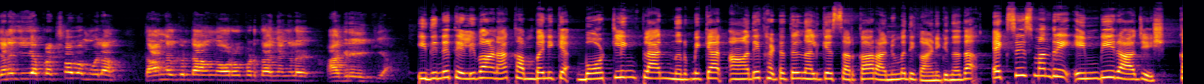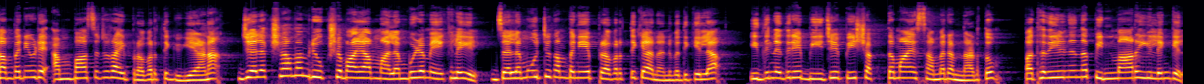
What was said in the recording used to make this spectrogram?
ജനകീയ പ്രക്ഷോഭം മൂലം താങ്കൾക്കുണ്ടാവുന്ന ഓർമ്മപ്പെടുത്താൻ ഞങ്ങൾ ആഗ്രഹിക്കുക. ഇതിന്റെ തെളിവാണ് കമ്പനിക്ക് ബോട്ട്ലിംഗ് പ്ലാന്റ് നിർമ്മിക്കാൻ ആദ്യഘട്ടത്തിൽ നൽകിയ സർക്കാർ അനുമതി കാണിക്കുന്നത്. എക്സൈസ് മന്ത്രി എം ബി രാജേഷ് കമ്പനിയുടെ അംബാസഡറായി പ്രവർത്തിക്കുകയാണ്. ജലക്ഷാമം രൂക്ഷമായ മലമ്പുഴ മേഖലയിൽ ജലമൂറ്റ് കമ്പനിയെ പ്രവർത്തിക്കാൻ അനുവദിക്കില്ല. ഇതിനെതിരെ ബി ശക്തമായ സമരം നടത്തും. പദ്ധതിയിൽ നിന്ന് പിന്മാറിയില്ലെങ്കിൽ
